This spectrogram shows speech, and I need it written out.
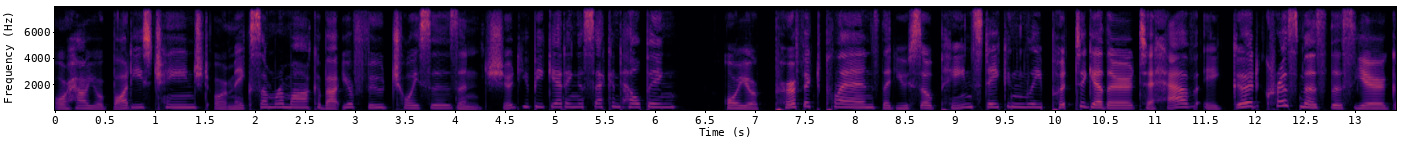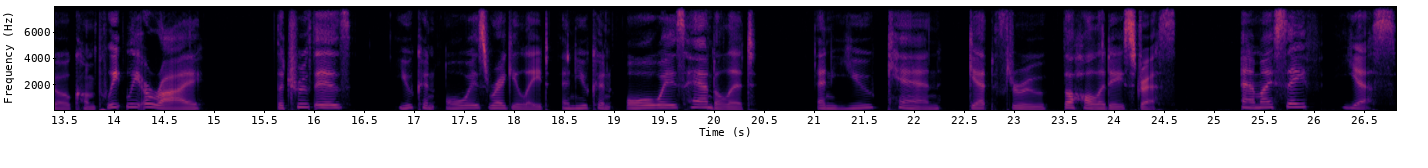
or how your body's changed or make some remark about your food choices and should you be getting a second helping, or your perfect plans that you so painstakingly put together to have a good Christmas this year go completely awry. The truth is, you can always regulate and you can always handle it, and you can get through the holiday stress. Am I safe? Yes.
